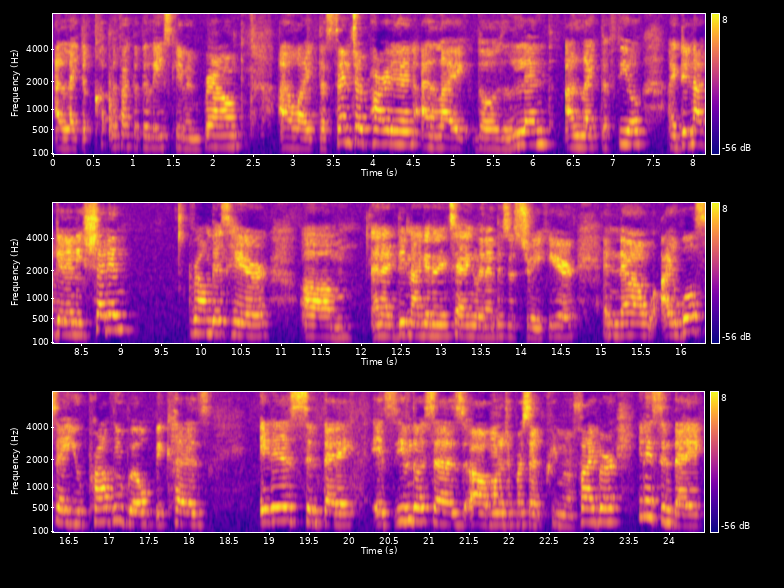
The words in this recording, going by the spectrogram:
I like the the fact that the lace came in brown. I like the center part in i like the length. I like the feel. I did not get any shedding from this hair um, and I did not get any tangling and this is straight here and now I will say you probably will because it is synthetic. It's even though it says 100% um, premium fiber it is synthetic.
